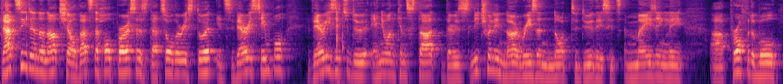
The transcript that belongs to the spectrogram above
That's it in a nutshell. That's the whole process. That's all there is to it. It's very simple, very easy to do. Anyone can start. There is literally no reason not to do this. It's amazingly uh, profitable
